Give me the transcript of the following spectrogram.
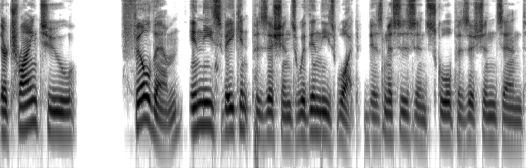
They're trying to fill them in these vacant positions within these what? Businesses and school positions and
